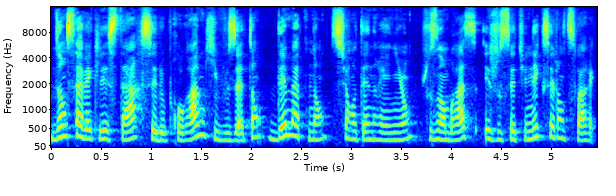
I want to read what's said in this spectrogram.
Danse avec les stars, c'est le programme qui vous attend dès maintenant sur Antenne Réunion. Je vous embrasse et je vous souhaite une excellente soirée.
